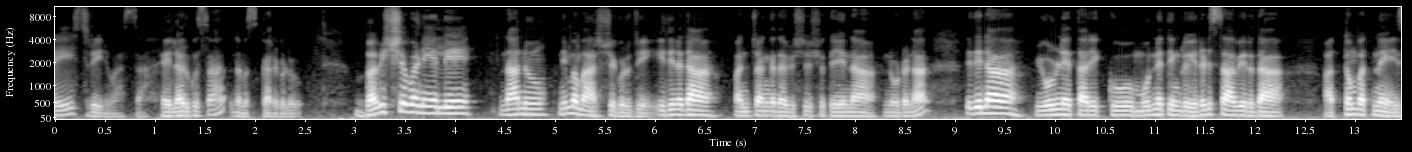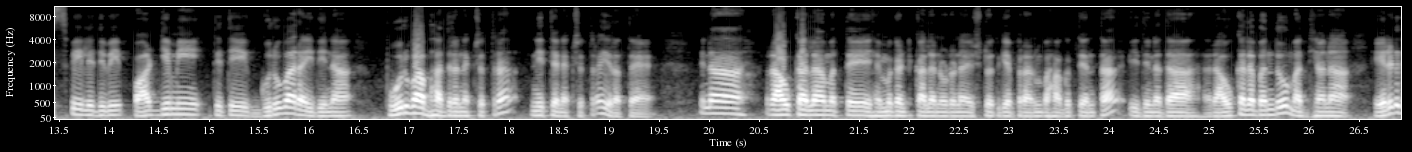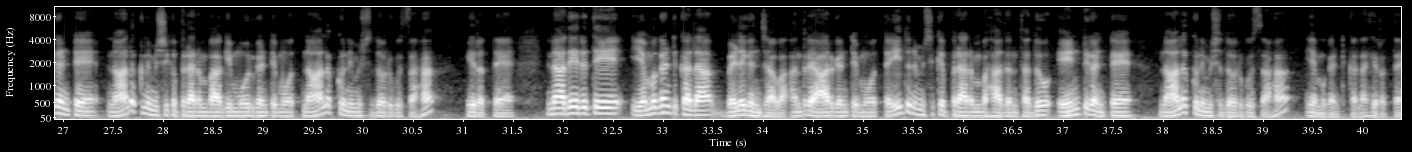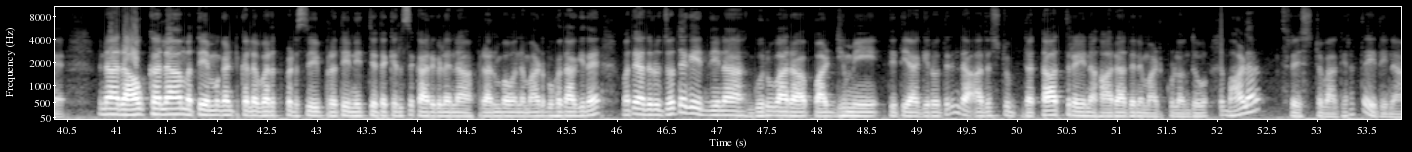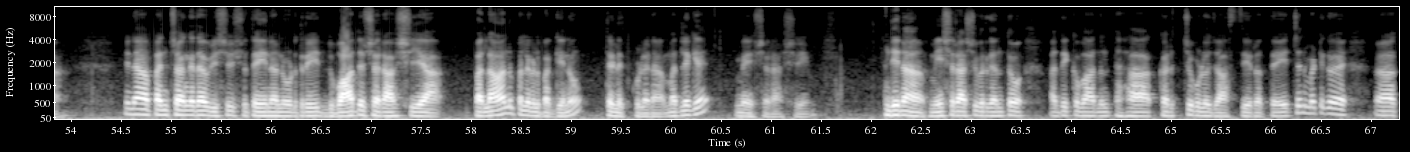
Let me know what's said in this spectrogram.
ಹರೇ ಶ್ರೀನಿವಾಸ. ಎಲ್ಲರಿಗೂ ಸಹ ನಮಸ್ಕಾರಗಳು. ಭವಿಷ್ಯವಾಣಿಯಲ್ಲಿ ನಾನು ನಿಮ್ಮ ಮಹರ್ಷಿ ಗುರುಜಿ. ಈ ದಿನದ ಪಂಚಾಂಗದ ವಿಶೇಷತೆಯನ್ನು ನೋಡೋಣ. ಈ ದಿನ ಏಳನೇ ತಾರೀಕು, ಮೂರನೇ ತಿಂಗಳು ಎರಡು ಸಾವಿರದ ಹತ್ತೊಂಬತ್ತನೇ ಇಸ್ವಿಯಲ್ಲಿದ್ದೀವಿ. ಪಾಡ್ಯಮಿ ತಿಥಿ ಗುರುವಾರ ಈ ದಿನ ಪೂರ್ವಭಾದ್ರ ನಕ್ಷತ್ರ, ನಿತ್ಯ ನಕ್ಷತ್ರ ಇರುತ್ತೆ. ಇನ್ನು ರಾಹುಕಾಲ ಮತ್ತು ಹೆಮ್ಮಗಂಟು ಕಾಲ ನೋಡೋಣ ಎಷ್ಟೊತ್ತಿಗೆ ಪ್ರಾರಂಭ ಆಗುತ್ತೆ ಅಂತ. ಈ ದಿನದ ರಾಹುಕಾಲ ಬಂದು ಮಧ್ಯಾಹ್ನ ಎರಡು ಗಂಟೆ ನಾಲ್ಕು ನಿಮಿಷಕ್ಕೆ ಪ್ರಾರಂಭ ಆಗಿ ಮೂರು ಗಂಟೆ ಮೂವತ್ತ್ನಾಲ್ಕು ನಿಮಿಷದವರೆಗೂ ಸಹ ಇರುತ್ತೆ. ಇನ್ನು ಅದೇ ರೀತಿ ಯಮಗಂಟ್ ಕಾಲ ಬೆಳಗಿನ ಜಾವ ಅಂದರೆ ಆರು ಗಂಟೆ ಮೂವತ್ತೈದು ನಿಮಿಷಕ್ಕೆ ಪ್ರಾರಂಭ ಆದಂಥದ್ದು ಎಂಟು ಗಂಟೆ ನಾಲ್ಕು ನಿಮಿಷದವರೆಗೂ ಸಹ ಯಮಗಂಟು ಕಾಲ ಇರುತ್ತೆ. ಇನ್ನು ರಾವ್ ಕಾಲ ಮತ್ತು ಯಮಗಂಟು ಕಾಲ ಹೊರತುಪಡಿಸಿ ಪ್ರತಿನಿತ್ಯದ ಕೆಲಸ ಕಾರ್ಯಗಳನ್ನು ಪ್ರಾರಂಭವನ್ನು ಮಾಡಬಹುದಾಗಿದೆ. ಮತ್ತು ಅದರ ಜೊತೆಗೆ ಈ ದಿನ ಗುರುವಾರ ಪಾಡ್ಯಮಿ ತಿಥಿಯಾಗಿರೋದ್ರಿಂದ ಆದಷ್ಟು ದತ್ತಾತ್ರೇಯನ ಆರಾಧನೆ ಮಾಡಿಕೊಳ್ಳೋದು ಬಹಳ ಶ್ರೇಷ್ಠವಾಗಿರುತ್ತೆ ಈ ದಿನ. ಇನ್ನು ಪಂಚಾಂಗದ ವಿಶೇಷತೆಯನ್ನು ನೋಡಿದ್ರಿ ದ್ವಾದಶ ರಾಶಿಯ ಫಲಾನುಫಲಗಳ ಬಗ್ಗೆನೂ ತಿಳಿದುಕೊಳ್ಳೋಣ. ಮೊದಲಿಗೆ ಮೇಷರಾಶಿ. ದಿನ ಮೇಷರಾಶಿಯವರಿಗಂತೂ ಅಧಿಕವಾದಂತಹ ಖರ್ಚುಗಳು ಜಾಸ್ತಿ ಇರುತ್ತೆ. ಹೆಚ್ಚಿನ ಮಟ್ಟಿಗೆ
